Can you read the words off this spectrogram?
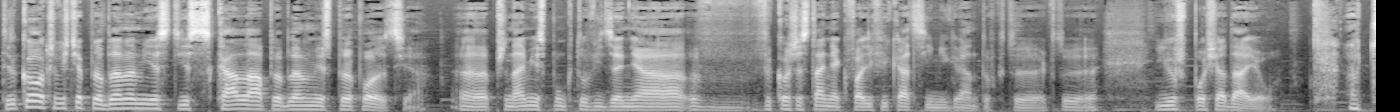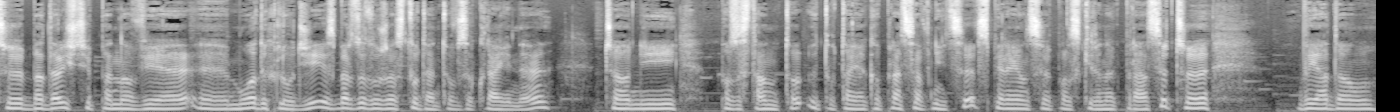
tylko oczywiście problemem jest, jest skala, problemem jest proporcja, e, przynajmniej z punktu widzenia wykorzystania kwalifikacji imigrantów, które, które już posiadają. A czy badaliście panowie e, młodych ludzi? Jest bardzo dużo studentów z Ukrainy. Czy oni pozostaną tutaj jako pracownicy wspierający polski rynek pracy, czy wyjadą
